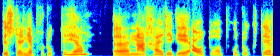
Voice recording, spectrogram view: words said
Wir stellen ja Produkte her, äh, nachhaltige Outdoor-Produkte,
